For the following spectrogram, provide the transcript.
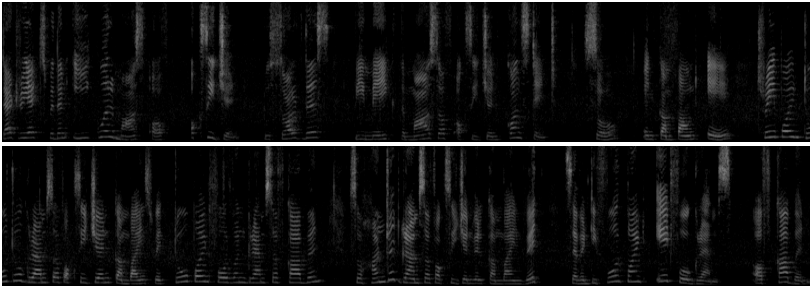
that reacts with an equal mass of oxygen. To solve this, we make the mass of oxygen constant. So, in compound A, 3.22 grams of oxygen combines with 2.41 grams of carbon. So 100 grams of oxygen will combine with 74.84 grams of carbon.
